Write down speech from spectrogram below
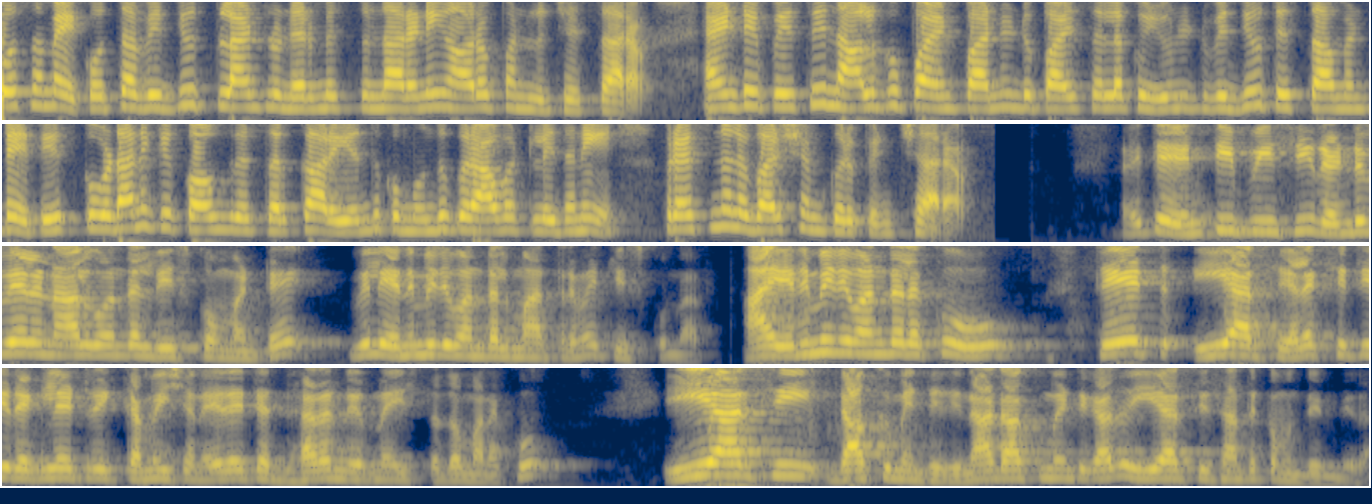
కోసమే కొత్త విద్యుత్ ప్లాంట్లు నిర్మిస్తున్నారని ఆరోపణలు చేశారు. ఎన్టీపీసీ నాలుగు పాయింట్ పన్నెండు పైసలకు యూనిట్ విద్యుత్ ఇస్తామంటే తీసుకోవడానికి కాంగ్రెస్ సర్కారు ఎందుకు ముందుకు రావట్లేదని ప్రశ్నల వర్షం కురిపించారు. అయితే ఎన్టీపీసీ రెండు వేల నాలుగు వందలు తీసుకోమంటే వీళ్ళు ఎనిమిది వందలు మాత్రమే తీసుకున్నారు. ఆ ఎనిమిది వందలకు state ERC electricity regulatory commission ఏదైతే ధర నిర్ణయిస్తుందో మనకు ఈఆర్సీ డాక్యుమెంట్ ఇది. నా డాక్యుమెంట్ కాదు ఈఆర్సీ సంతకం ఉంది దీని మీద.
